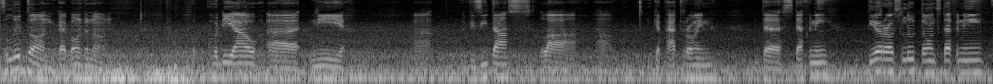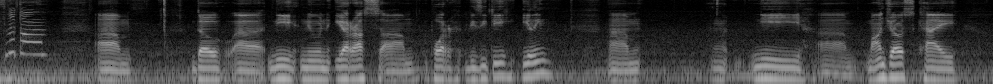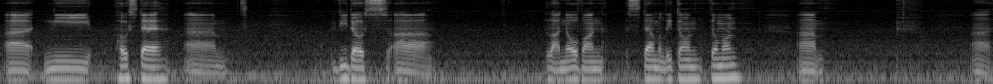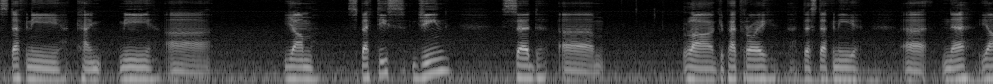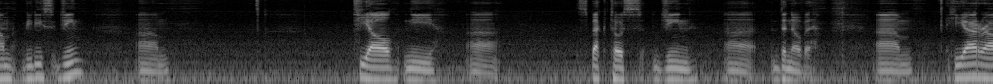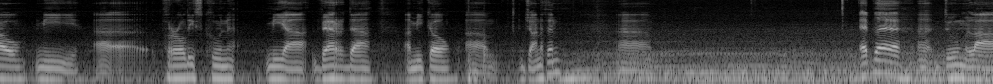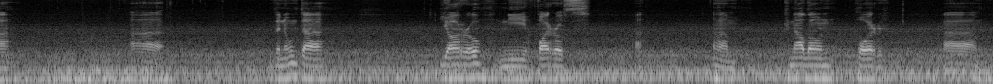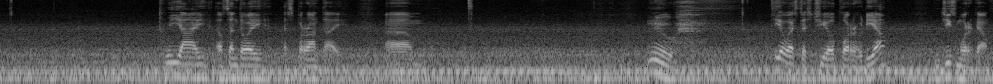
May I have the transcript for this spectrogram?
Saluton, kai bonvenon. Hodiau uh, eh, ni eh, uh, visitas la um, gepatroin de Stephanie. Diro saluton, Stephanie. Saluton. Um, do uh, ni nun iras um, ehm, por visiti ilin. Um, ni um, manjos kai uh, ni poste um, vidos uh, la novan Stelmeliton filmon. Um, uh, Stephanie kai mi uh, jam spectis gene sed um, la gepatroi de Stephanie uh, ne iam vidis gin. Um, tl ni uh, spectos gin uh, de nove. Um, hieraŭ mi uh, parolis kun mia verda amico um, Jonathan. Uh, eble uh, dum la uh, venonta jaro ni faros eh, ehm, uh, um, canalon por ehm, um, tuiai elsendoi esperantai um, ehm, nu tio estas cio por hodia. Gis morgau.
